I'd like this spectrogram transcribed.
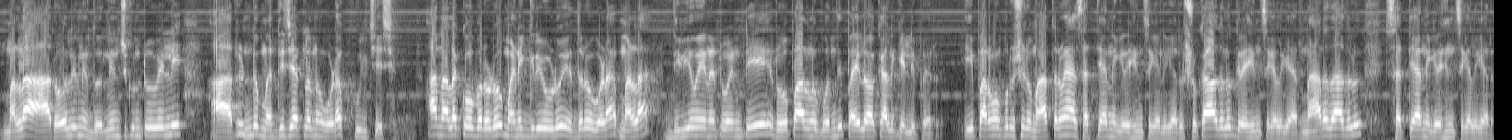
మళ్ళా ఆ రోలిని దొర్లించుకుంటూ వెళ్ళి ఆ రెండు మద్ది చెట్లను కూడా కూల్చేశాడు. ఆ నలకోబరుడు మణిగ్రీవుడు ఇద్దరు కూడా మళ్ళా దివ్యమైనటువంటి రూపాలను పొంది పైలోకాలకి వెళ్ళిపోయారు. ఈ పరమపురుషుడు మాత్రమే ఆ సత్యాన్ని గ్రహించగలిగారు. శుకాదులు గ్రహించగలిగారు. నారదాదులు సత్యాన్ని గ్రహించగలిగారు.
